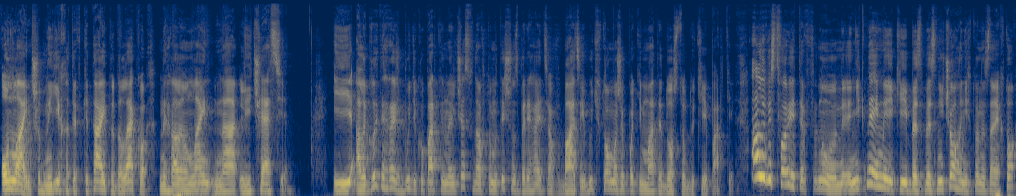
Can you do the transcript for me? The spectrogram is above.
Онлайн, щоб не їхати в Китай, то далеко. Вони грали онлайн на лічесі. І, але коли ти граєш будь-яку партію на лічес, вона автоматично зберігається в базі, і будь-хто може потім мати доступ до тієї партії. Але ви створюєте ну, нікнейми, які без, без нічого, ніхто не знає хто.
